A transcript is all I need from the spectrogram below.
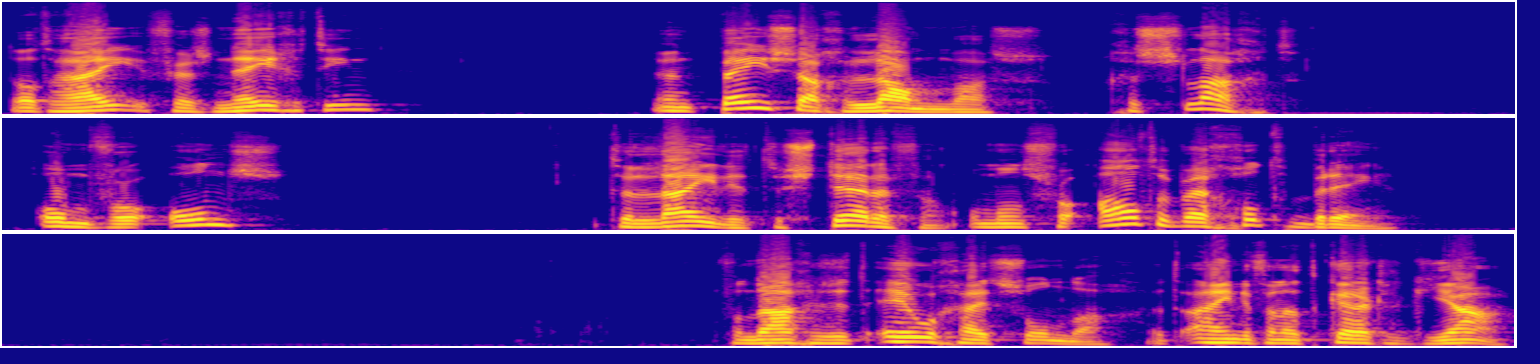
dat hij, vers 19, een Pesach-lam was, geslacht, om voor ons te lijden, te sterven, om ons voor altijd bij God te brengen. Vandaag is het eeuwigheidszondag, het einde van het kerkelijk jaar.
